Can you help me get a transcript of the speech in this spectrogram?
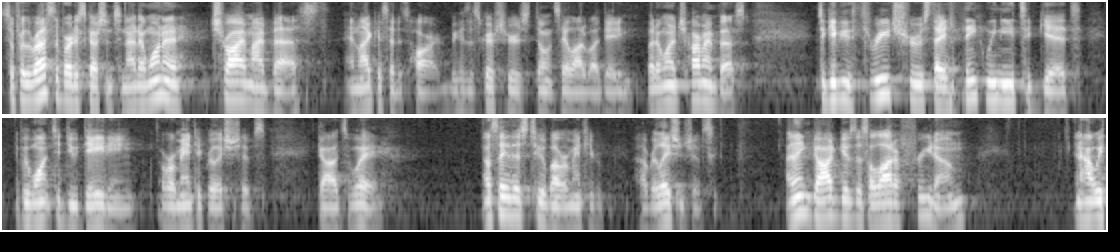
So, for the rest of our discussion tonight, I want to try my best. And like I said, it's hard because the scriptures don't say a lot about dating, but I want to try my best to give you three truths that I think we need to get if we want to do dating or romantic relationships God's way. I'll say this too about romantic uh, relationships. I think God gives us a lot of freedom in how we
